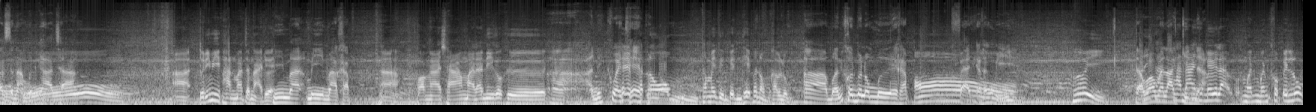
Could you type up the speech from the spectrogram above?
ลักษณะเหมือนงาช้าง โอ้ อ่าตัวนี้มีพันธุ์มาจำหน่ายด้วยมีมามีมาครับอ่าพองาช้างมาแล้วนี่ก็คืออ่าอันนี้กล้วยเทพพนมทำไมถึงเป็นเทพนมครับลุงอ่าเหมือนคนพนมมือครับอ๋อแฝดกันทั้งหวีเฮ้ยแต่ว่าเวลากินทได้เนี่ยใช่ไหมเวลาเหมือนเหมือนเขาเป็นลูก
